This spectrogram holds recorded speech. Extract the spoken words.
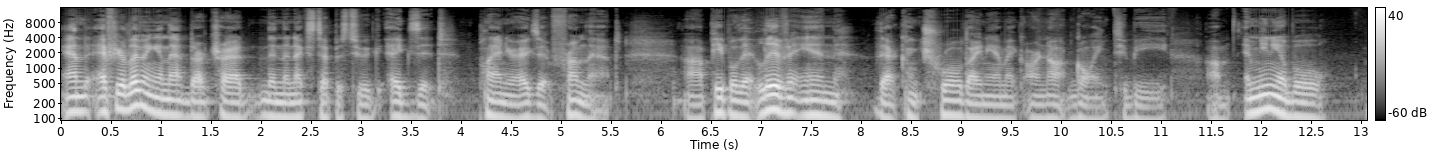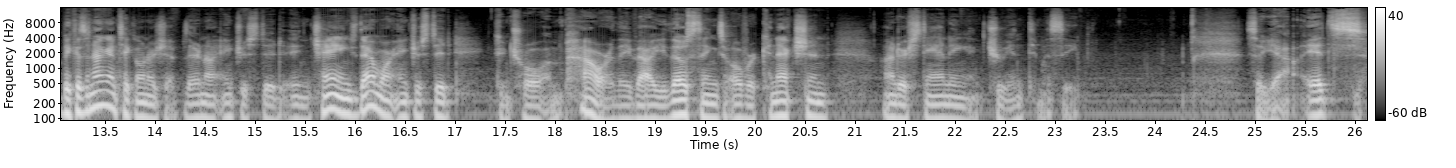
and if you're living in that dark triad, then the next step is to exit, plan your exit from that. Uh, people that live in that control dynamic are not going to be um, amenable because they're not going to take ownership. They're not interested in change. They're more interested in control and power. They value those things over connection, understanding, and true intimacy. So, yeah, it's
